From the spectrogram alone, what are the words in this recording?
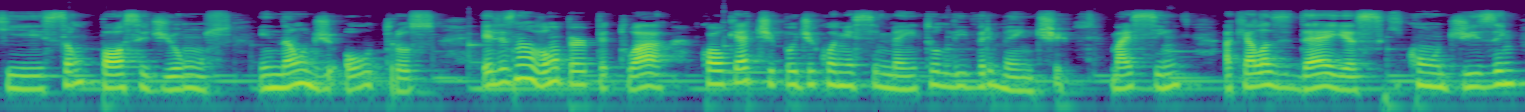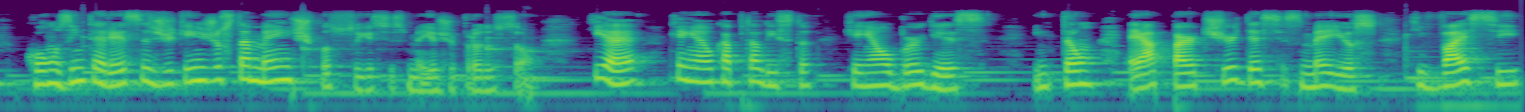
que são posse de uns e não de outros. Eles não vão perpetuar qualquer tipo de conhecimento livremente, mas sim aquelas ideias que condizem com os interesses de quem justamente possui esses meios de produção, que é quem é o capitalista, quem é o burguês. Então, é a partir desses meios que vai se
